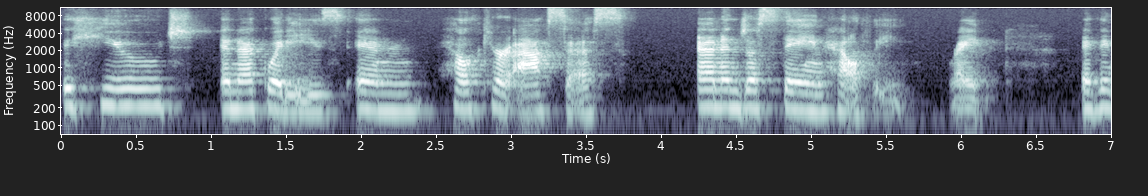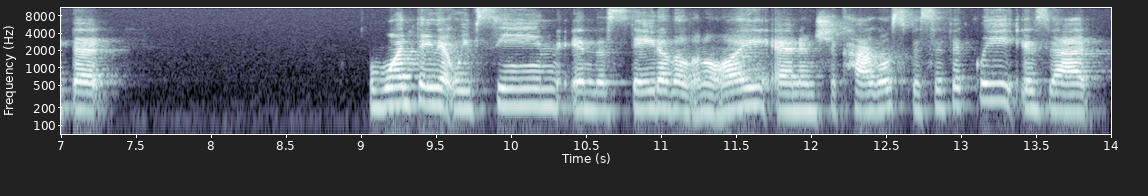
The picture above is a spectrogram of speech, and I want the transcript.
the huge inequities in healthcare access and in just staying healthy, right? I think that one thing that we've seen in the state of Illinois and in Chicago specifically is that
